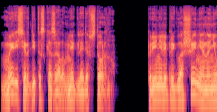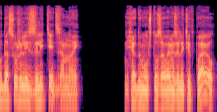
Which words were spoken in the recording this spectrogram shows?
Мэри сердито сказала мне, глядя в сторону. «Приняли приглашение, но не удосужились залететь за мной». «Я думал, что за вами залетит Павел,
